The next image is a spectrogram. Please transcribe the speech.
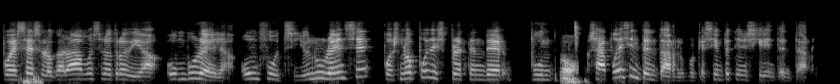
pues eso, lo que hablábamos el otro día, un Burela, un Futsi y un Urense, pues no puedes pretender, No. o sea, puedes intentarlo, porque siempre tienes que ir a intentarlo.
